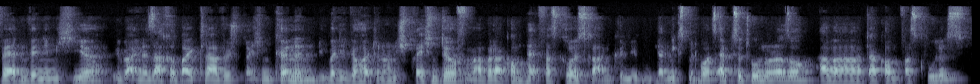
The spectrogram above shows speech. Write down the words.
werden wir nämlich hier über eine Sache bei Klaviyo sprechen können, über die wir heute noch nicht sprechen dürfen. Aber da kommt eine etwas größere Ankündigung. Die hat nichts mit WhatsApp zu tun oder so, aber da kommt was Cooles.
